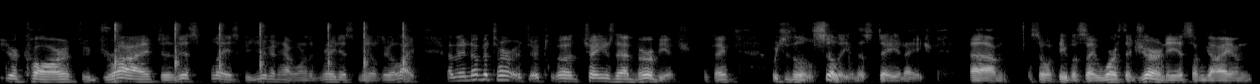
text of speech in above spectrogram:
your car to drive to this place because you're going to have one of the greatest meals of your life. And they never uh, change that verbiage, okay, which is a little silly in this day and age. Um, so when people say worth a journey, some guy in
